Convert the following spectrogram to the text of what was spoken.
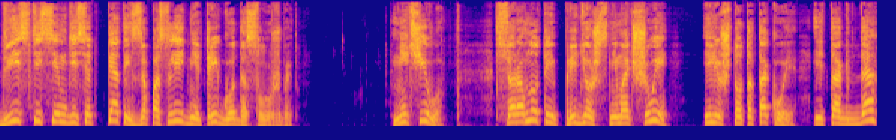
275-й за последние три года службы. Ничего, все равно ты придешь снимать швы или что-то такое, и тогда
